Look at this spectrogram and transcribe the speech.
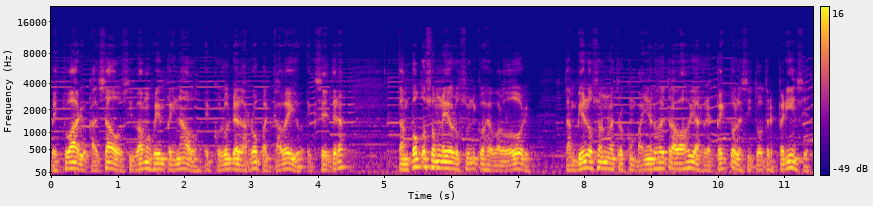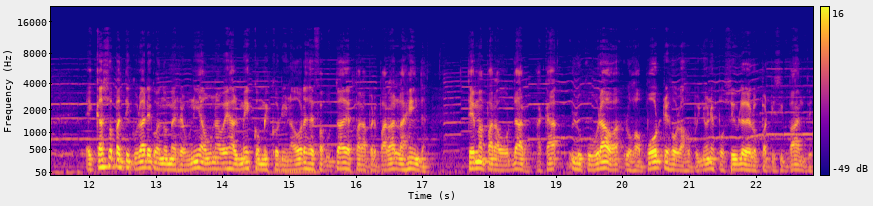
vestuario, calzado, si vamos bien peinados, el color de la ropa, el cabello, etcétera? Tampoco son ellos los únicos evaluadores. También lo son nuestros compañeros de trabajo y al respecto les cito otra experiencia. El caso particular es cuando me reunía una vez al mes con mis coordinadores de facultades para preparar la agenda, tema para abordar. Acá lucubraba los aportes o las opiniones posibles de los participantes.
